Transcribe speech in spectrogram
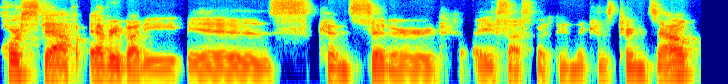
horse staff everybody is considered a suspect. In it because turns out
